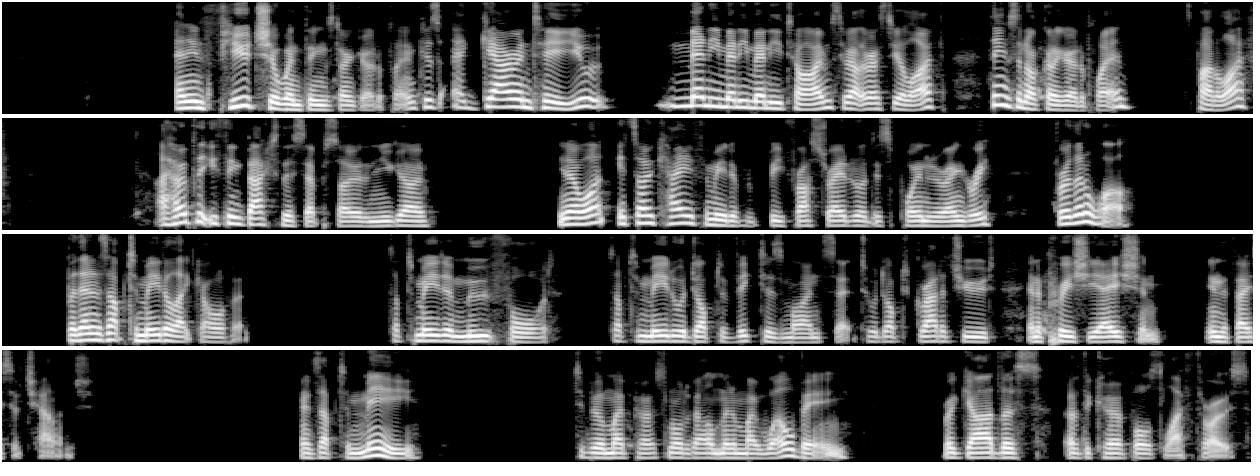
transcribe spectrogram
And in future, when things don't go to plan, because I guarantee you, many, many, many times throughout the rest of your life, things are not going to go to plan. It's part of life. I hope that you think back to this episode and you go, you know what? It's okay for me to be frustrated or disappointed or angry for a little while. But then it's up to me to let go of it. It's up to me to move forward. It's up to me to adopt a victor's mindset, to adopt gratitude and appreciation in the face of challenge. And it's up to me to build my personal development and my well being, regardless of the curveballs life throws.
